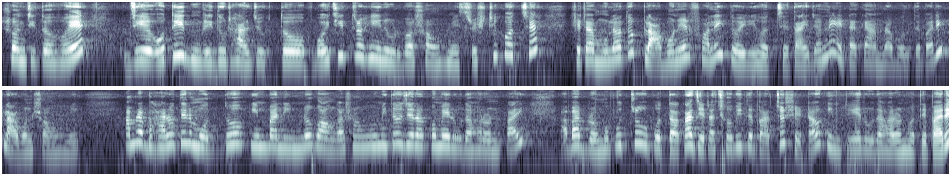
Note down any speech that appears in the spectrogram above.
সঞ্চিত হয়ে যে অতি মৃদু ঢালযুক্ত বৈচিত্র্যহীন উর্বর সমভূমি সৃষ্টি করছে, সেটা মূলত প্লাবনের ফলেই তৈরি হচ্ছে। তাই জন্য এটাকে আমরা বলতে পারি প্লাবন সমভূমি আমরা ভারতের মধ্য কিংবা নিম্ন গঙ্গা সমভূমিতেও যেরকমের উদাহরণ পাই, আবার ব্রহ্মপুত্র উপত্যকা যেটা ছবিতে পাচ্ছ সেটাও কিন্তু এর উদাহরণ হতে পারে।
